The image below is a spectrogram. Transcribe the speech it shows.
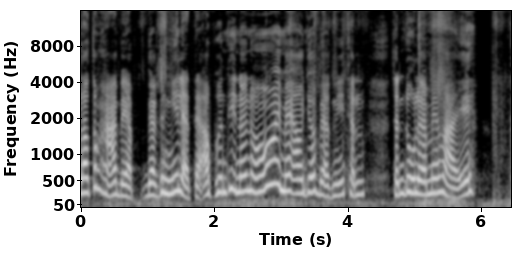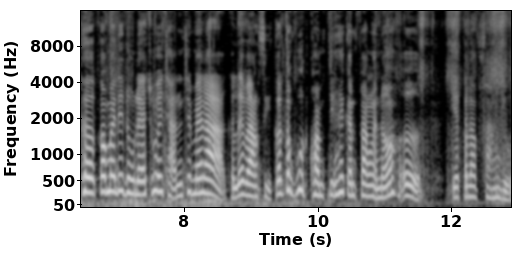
เราต้องหาแบบแบบอย่างนี้แหละ แต่เอาพื้นที่น้อยๆไม่เอาเยอะแบบนี้ฉัน ฉันดูแลไม่ไหว เธอก็ไม่ได้ดูแลช่วยฉันใช่ไหมล่ะ ก็เลยวางสิก็ต้องพูดความจริงให้กันฟังอะเนาะเออแกก็รับฟังอยู่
